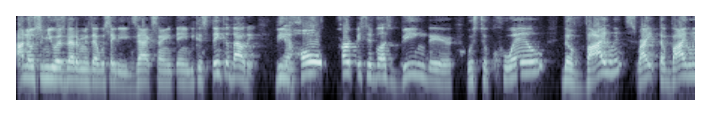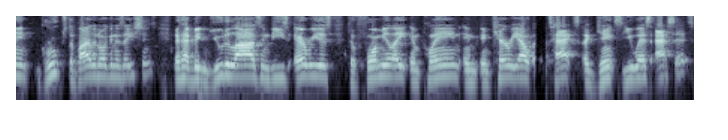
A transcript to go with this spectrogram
I know some US veterans that would say the exact same thing because think about it. The Yeah. whole purpose of us being there was to quell the violence, right? The violent groups, the violent organizations that have been utilized in these areas to formulate and plan and, and carry out attacks against US assets,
